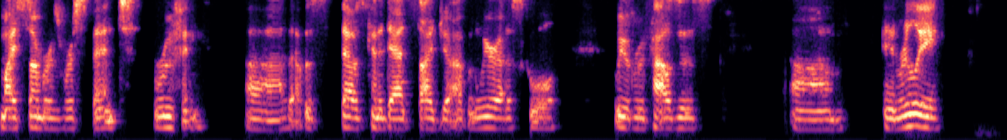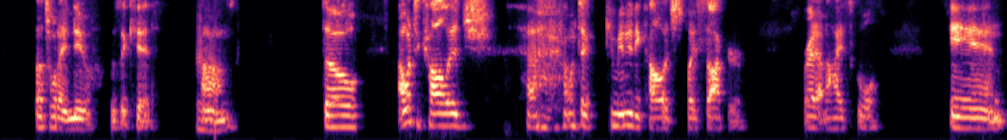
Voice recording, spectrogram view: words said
my summers were spent roofing. Uh, that was that was kind of dad's side job. When we were out of school, we would roof houses, um, and really, that's what I knew as a kid. Mm-hmm. Um, so I went to college. Uh, I went to community college to play soccer right out of high school and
